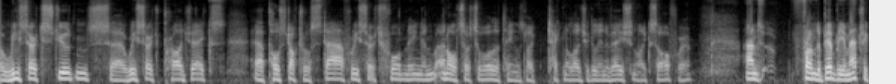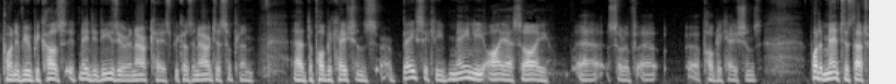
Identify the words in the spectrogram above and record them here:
research students, uh, research projects, uh, postdoctoral staff, research funding, and, and all sorts of other things like technological innovation like software. And from the bibliometric point of view, because it made it easier in our case, because in our discipline, uh, the publications are basically mainly ISI uh, sort of uh, uh, publications. What it meant is that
